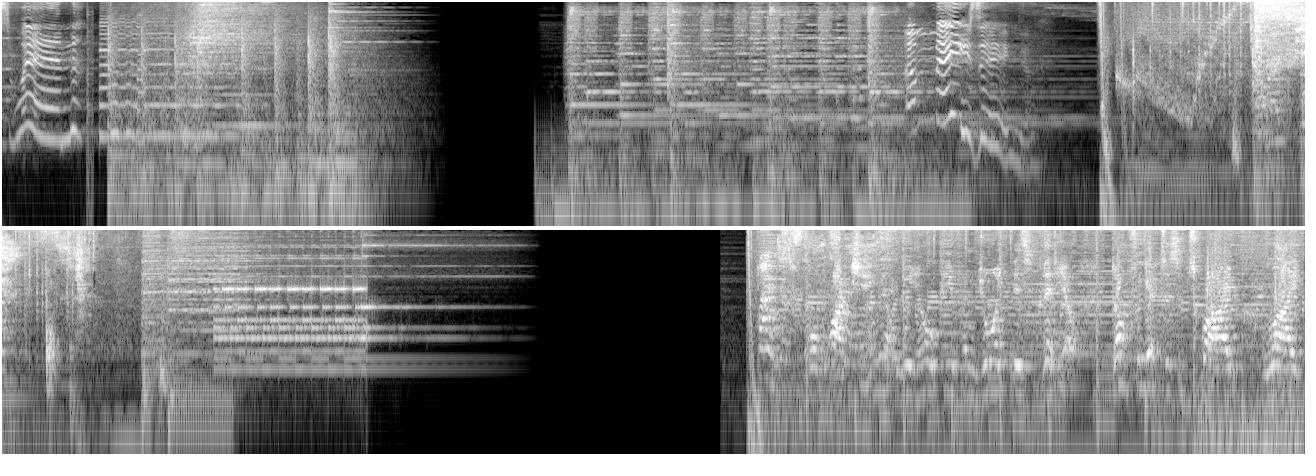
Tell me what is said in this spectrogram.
Nice win! For watching. We hope you've enjoyed this video. Don't forget to subscribe, like,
